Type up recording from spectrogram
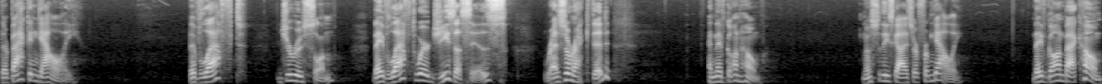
They're back in Galilee. They've left Jerusalem They've left where Jesus is, resurrected, and they've gone home. Most of these guys are from Galilee. They've gone back home.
